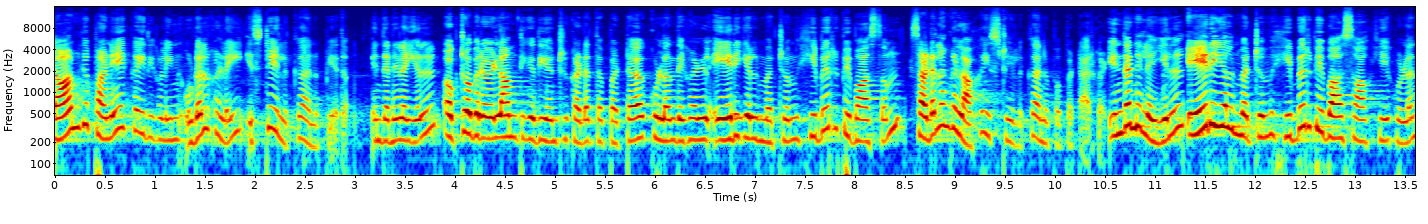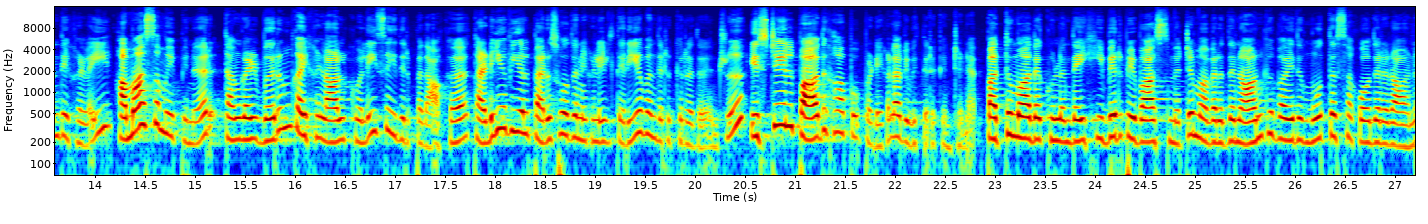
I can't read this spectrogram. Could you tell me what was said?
நான்கு பணிய கைதிகளின் உடல்களை இஸ்ரேலுக்கு அனுப்பியது. இந்த நிலையில் அக்டோபர் ஏழாம் தேதி என்று கடத்தப்பட்ட குழந்தைகள் ஏரியல் மற்றும் ஹிபிர் பிபாசும் சடலங்களாக இஸ்ரேலுக்கு அனுப்பப்பட்டார்கள். இந்த நிலையில் ஏரியல் மற்றும் ஹிபிர் பிபாஸ் ஆகிய குழந்தைகளை ஹமாஸ் அமைப்பினர் தங்கள் வெறும் கைகளால் கொலை செய்திருப்பதாக தடியவியல் பரிசோதனைகளில் தெரிய வந்திருக்கிறது என்று இஸ்ரேல் பாதுகாப்பு படைகள் அறிவித்திருக்கின்றன. பத்து மாத குழந்தை ஹிபிர் பிவாஸ் மற்றும் அவரது நான்கு வயது மூத்த சகோதரரான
